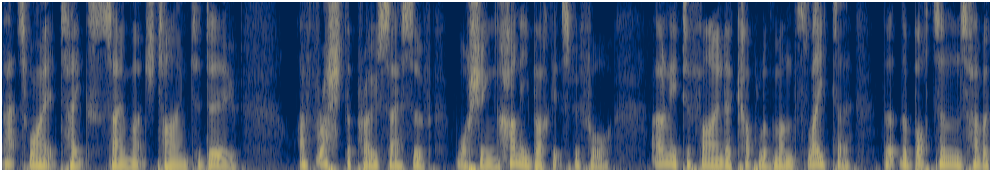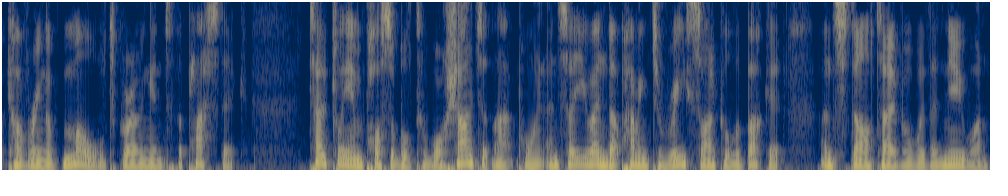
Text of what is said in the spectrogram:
That's why it takes so much time to do. I've rushed the process of washing honey buckets before, only to find a couple of months later that the bottoms have a covering of mould growing into the plastic. Totally impossible to wash out at that point, and so you end up having to recycle the bucket and start over with a new one.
